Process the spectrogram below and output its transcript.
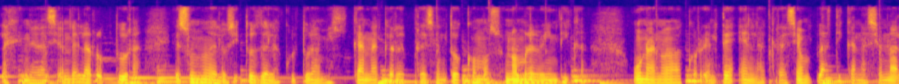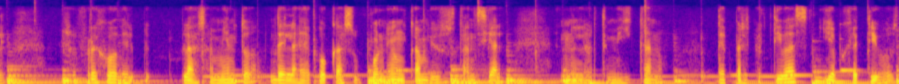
La generación de la ruptura es uno de los hitos de la cultura mexicana que representó, como su nombre lo indica, una nueva corriente en la creación plástica nacional. Reflejo del plazamiento de la época supone un cambio sustancial en el arte mexicano de perspectivas y objetivos,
